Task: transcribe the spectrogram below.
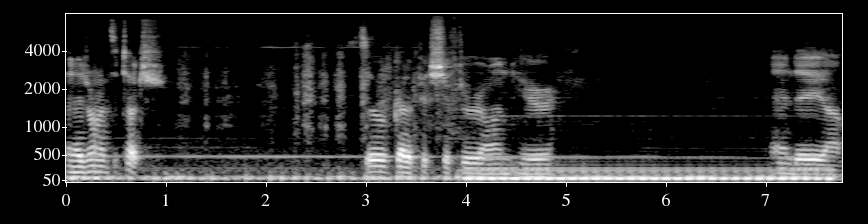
and I don't have to touch. So I've got a pitch shifter on here and a um,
